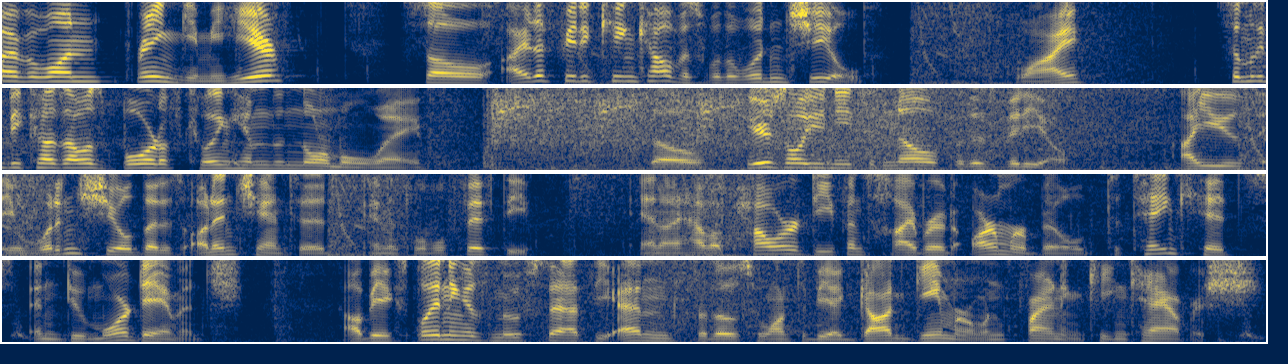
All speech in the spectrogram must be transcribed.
everyone, ReaganGamR here. So, I defeated King Calvus with a wooden shield. Why? Simply because I was bored of killing him the normal way. So, here's all you need to know for this video. I used a wooden shield that is unenchanted and is level 50. And I have a power defense hybrid armor build to tank hits and do more damage. I'll be explaining his moveset at the end for those who want to be a god gamer when fighting King Calvus.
